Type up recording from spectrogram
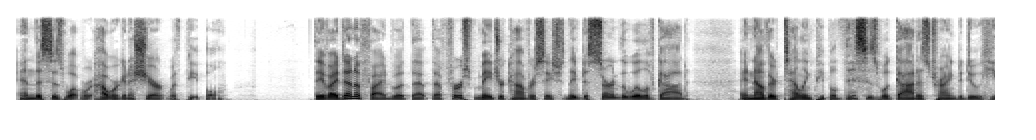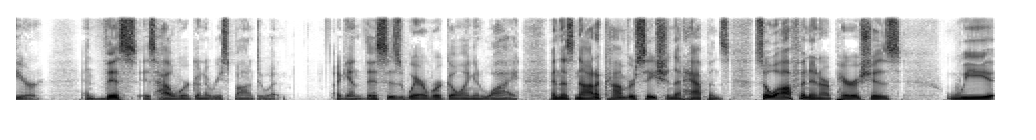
and this is what we're, how we're going to share it with people. They've identified what that that first major conversation. They've discerned the will of God, and now they're telling people this is what God is trying to do here, and this is how we're going to respond to it. Again, this is where we're going and why. And that's not a conversation that happens. So often in our parishes, we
